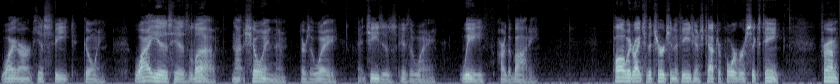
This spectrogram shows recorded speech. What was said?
why aren't his feet going? Why is his love not showing them there's a way? that Jesus is the way. We are the body. Paul would write to the church in Ephesians chapter 4 verse 16, from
